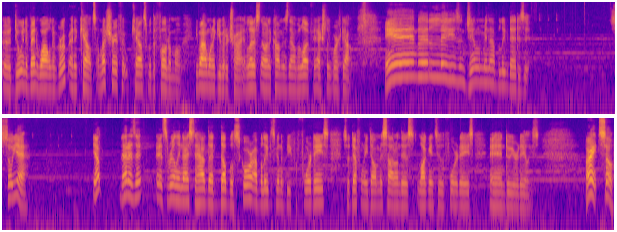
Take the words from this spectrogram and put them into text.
uh, do an event while in a group and it counts. I'm not sure if it counts with the photo mode. You might want to give it a try and let us know in the comments down below if it actually worked out. And uh, ladies and gentlemen, I believe that is it. So yeah. Yep, that is it. It's really nice to have that double score. I believe it's going to be for four days. So definitely don't miss out on this. Log into the four days and do your dailies. Alright, so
